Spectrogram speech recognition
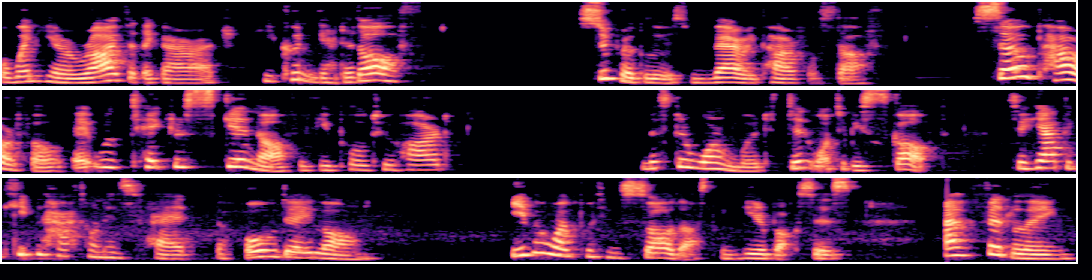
but when he arrived at the garage, he couldn't get it off. Superglue is very powerful stuff. So powerful it will take your skin off if you pull too hard. Mr. Wormwood didn't want to be scalped, so he had to keep the hat on his head the whole day long, even when putting sawdust in gearboxes and fiddling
